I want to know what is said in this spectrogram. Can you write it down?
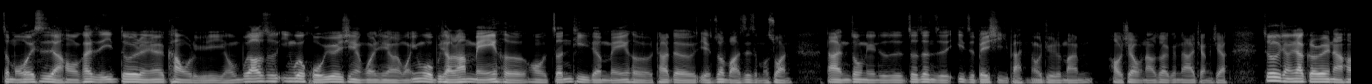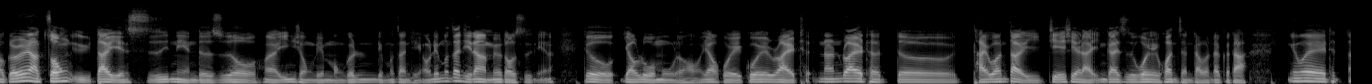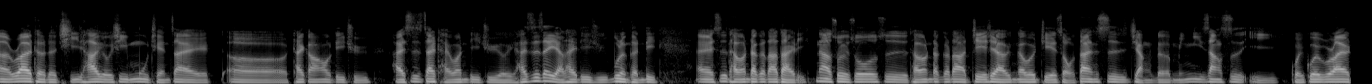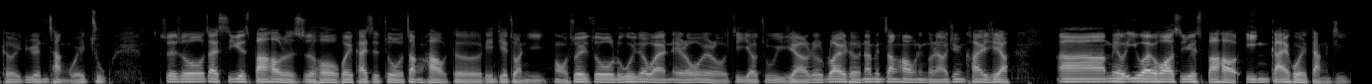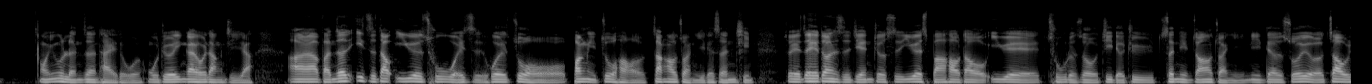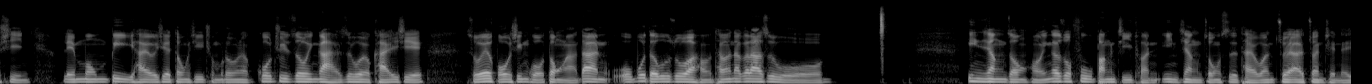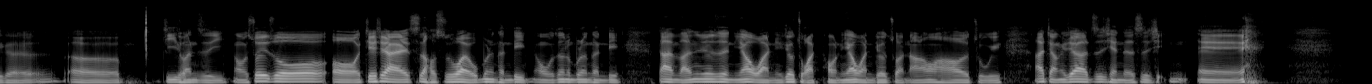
怎么回事啊？我开始一堆人在看我履历，我不知道是因为活跃性的关系吗？因为我不晓得它媒合哦，整体的媒合它的演算法是怎么算。但重点就是这阵子一直被洗版，然后觉得蛮好笑，拿出来跟大家讲一下。最后讲一下格瑞娜哈，格瑞娜终于代言十年的时候，哎，英雄联盟跟联盟战警哦，联盟战警当然没有到十年了，就要落幕了哈，要回归 Right，。那 Right 的台湾代理接下来应该是会换成台湾大哥大。因为呃，Riot 的其他游戏目前在呃台港澳地区，还是在台湾地区而已，还是在亚太地区，不能肯定。哎，是台湾大哥大代理，那所以说是台湾大哥大接下来应该会接手，但是讲的名义上是以回归 Riot 原厂为主。所以说在十一月十八号的时候会开始做账号的连接转移哦。所以说如果你在玩 LOL，自己要注意一下，就 Riot 那边账号你可能要先开一下啊。没有意外的话，十一月十八号应该会当机。哦，因为人真的太多了，我觉得应该会当机啊啊！反正一直到一月初为止会做帮你做好账号转移的申请，所以这一段时间就是一月十八号到一月初的时候，记得去申请账号转移。你的所有的造型、联盟币还有一些东西全部都有。过去之后应该还是会有开一些所谓佛心活动啊，但我不得不说啊，台湾大哥大是我 印象中哦，应该说富邦集团印象中是台湾最爱赚钱的一个呃。集团之一哦，所以说哦，接下来是好是坏，我不能肯定哦，我真的不能肯定。但反正就是你要玩你就转哦，你要玩你就转，然后好好的注意啊。讲一下之前的事情，诶，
